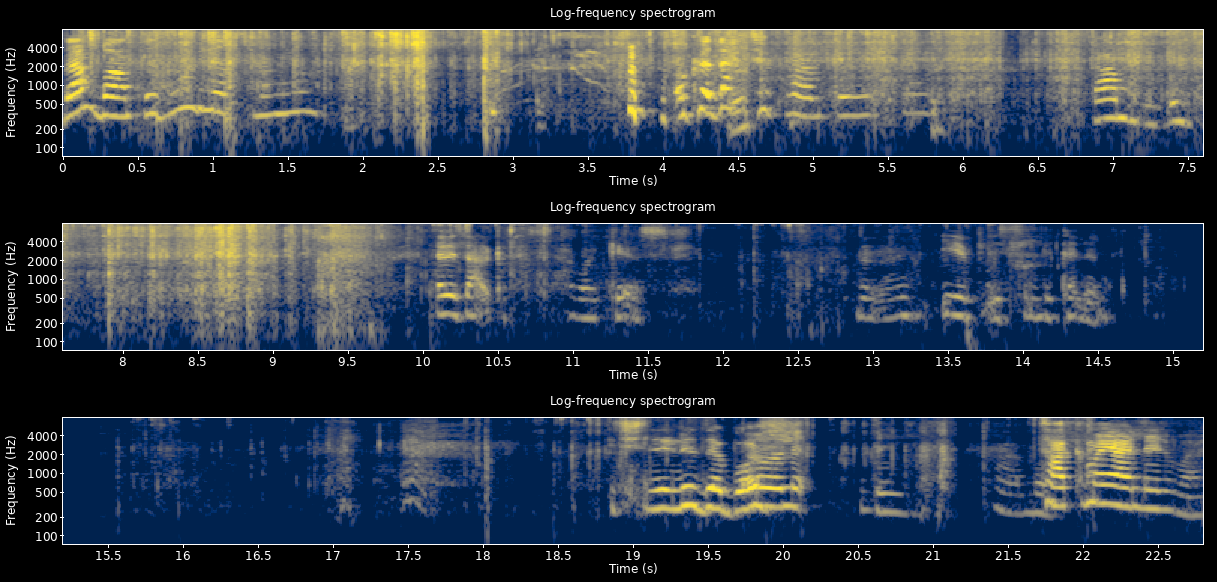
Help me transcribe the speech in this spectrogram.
Ben bantladığımı bile hatırlamıyorum. o kadar çok bantlamışım. Ben buldum. Evet arkadaşlar bakıyoruz. Durun. Yepyeni bir kalem İçleri de boş. Öyle değil. Takma yerleri var.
